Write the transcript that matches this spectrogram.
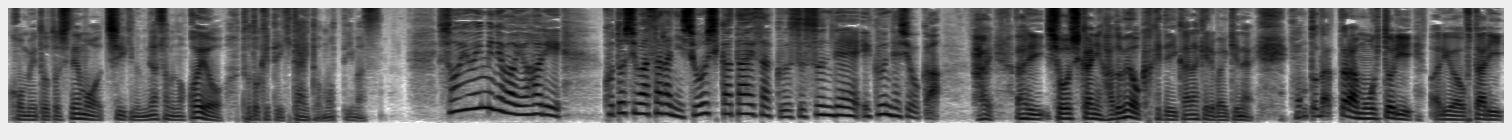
公明党としても地域の皆様の声を届けていきたいと思っています。そういう意味では、やはり、今年はさらに少子化対策進んでいくんでしょうか？はい。やはり少子化に歯止めをかけていかなければいけない。本当だったらもう一人、あるいはお二人、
